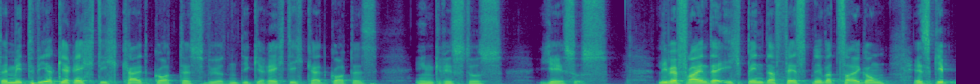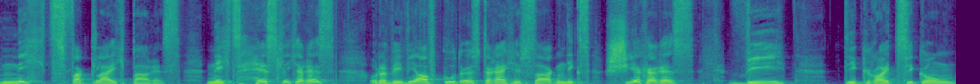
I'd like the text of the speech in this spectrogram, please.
damit wir Gerechtigkeit Gottes würden, die Gerechtigkeit Gottes in Christus Jesus. Liebe Freunde, ich bin der festen Überzeugung, es gibt nichts Vergleichbares, nichts Hässlicheres oder wie wir auf gut österreichisch sagen, nichts Schiercheres wie die Kreuzigung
